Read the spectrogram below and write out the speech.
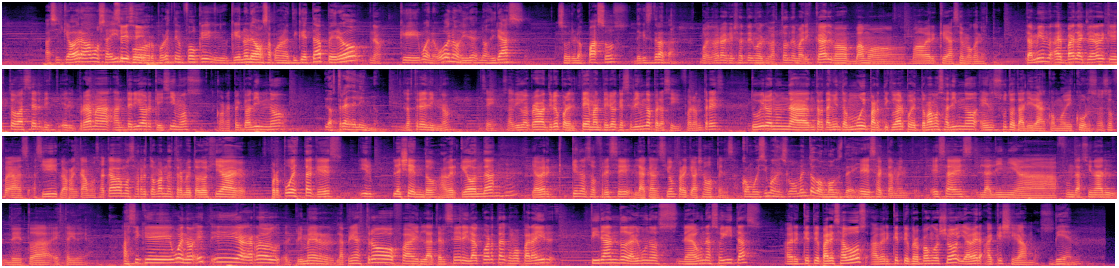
Así que ahora vamos a ir Sí, sí. por, este enfoque que no le vamos a poner una etiqueta, pero No. que bueno, vos nos, dirá- nos dirás sobre los pasos de qué se trata. Bueno, ahora que ya tengo el bastón de mariscal, vamos, vamos, vamos a ver qué hacemos con esto. También ah, vale aclarar que esto va a ser el programa anterior que hicimos con respecto al himno, Los tres del himno. los tres del himno. Sí, o sea, digo el programa anterior por el tema anterior que es el himno, pero sí, fueron tres. Tuvieron una- un tratamiento muy particular porque tomamos al himno en su totalidad como discurso. Eso fue as- así, lo arrancamos. Acá vamos a retomar nuestra metodología propuesta, que es ir leyendo a ver qué onda y a ver qué nos ofrece la canción para que vayamos pensando. Como hicimos en su momento con Box Day. Exactamente. Esa es la línea fundacional de toda esta idea. Así que bueno, he, he agarrado el primer, la primera estrofa y la tercera y la cuarta como para ir tirando de algunos de algunas hoguitas, a ver qué te parece a vos, a ver qué te propongo yo y a ver a qué llegamos. Bien.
